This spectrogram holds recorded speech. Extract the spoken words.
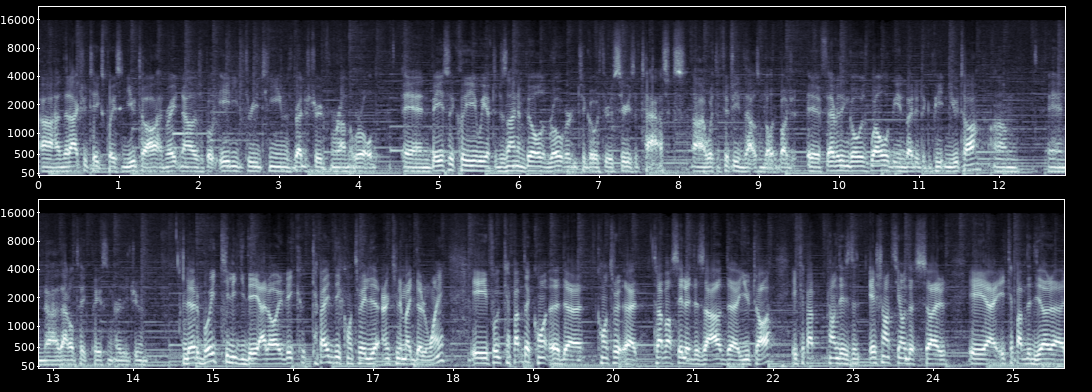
uh, that actually takes place in Utah. And right now there's about 83 teams registered from around the world. And basically, we have to design and build a rover to go through a series of tasks uh, with a $15,000 budget. If everything goes well, we'll be invited to compete in Utah, um, and uh, that'll take place in early June. Le robot est téléguidé, alors il est capable de contrôler un kilomètre de loin et il faut être capable de, euh, de contrô- euh, traverser le désert de Utah et capable de prendre des échantillons de sol et euh, est capable de dire euh,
